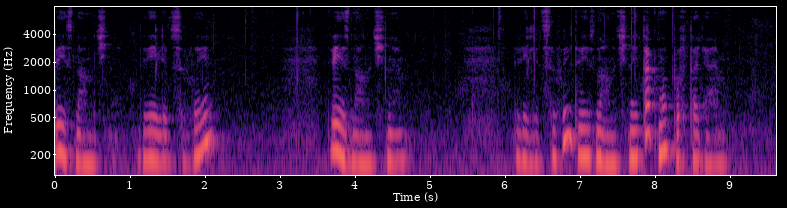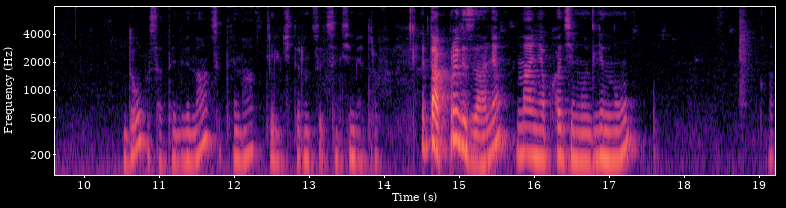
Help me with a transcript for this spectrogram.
2 изнаночные. 2 лицевые. 2 изнаночные. 2 лицевые 2 изнаночные. И так мы повторяем. До высоты 12 13 или 14 сантиметров. Итак, провязали на необходимую длину. Вот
